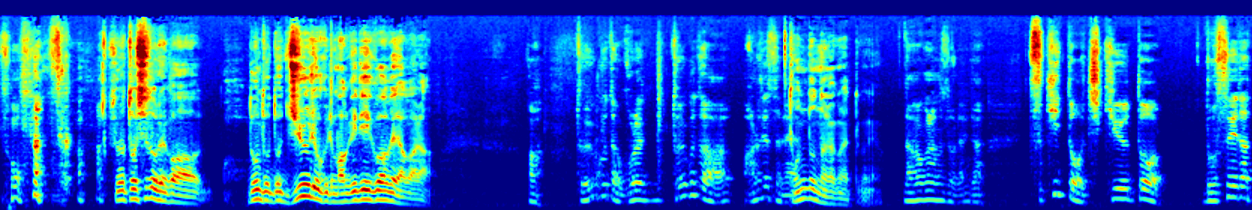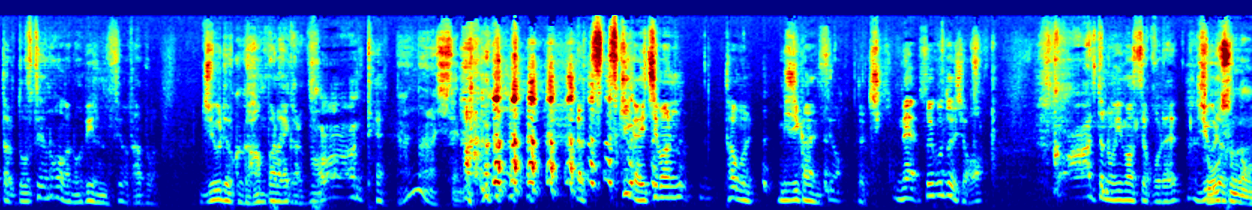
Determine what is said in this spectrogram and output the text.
そうなんですか。それは年取れば、どんどんどん重力で負けていくわけだから、あ、ということは、これ、ということは、あれですね。どんどん長くなっていくのよ。長くなりますよね。だから月と地球と土星だったら土星の方が伸びるんですよ、多分。重力が半端ないから、ブーンって。何の話してんの？だからつ月が一番多分短いんですよ。だからちね、そういうことでしょ？ガーッと伸びますよ、これ。重力どうすんのおが。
